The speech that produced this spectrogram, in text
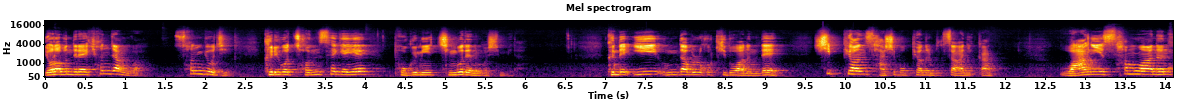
여러분들의 현장과 선교지 그리고 전 세계에 복음이 증거되는 것입니다. 근데 이 응답을 놓고 기도하는데 시편 45편을 묵상하니까 왕이 사모하는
